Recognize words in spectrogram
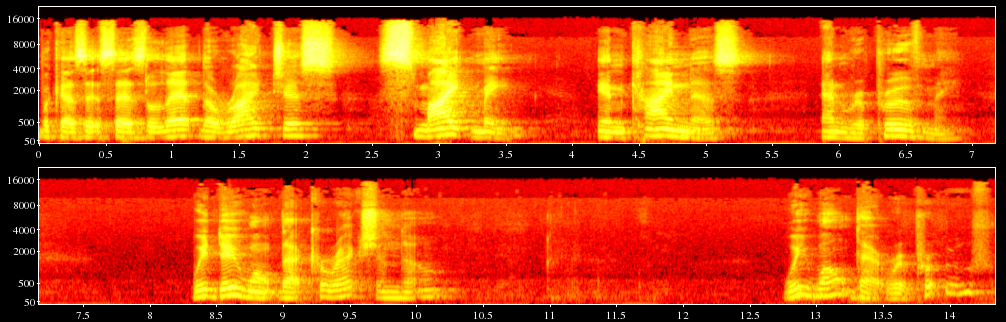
because it says, Let the righteous smite me in kindness and reprove me. We do want that correction, though. We want that reproof.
